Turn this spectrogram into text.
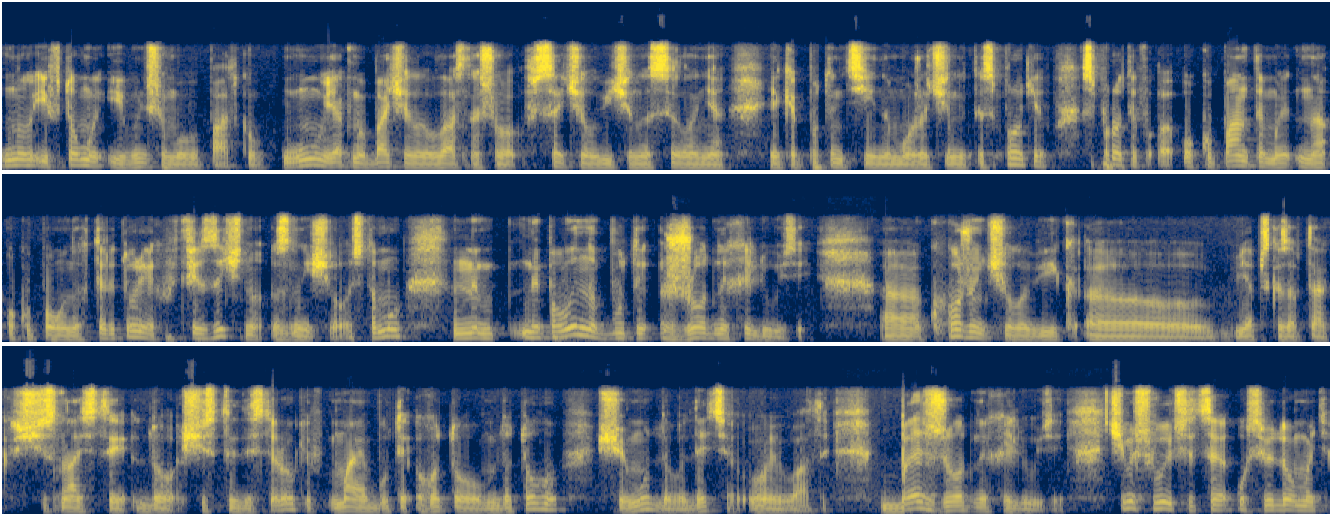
Ну і в тому, і в іншому випадку. Ну як ми бачили, власне, що все чоловіче населення, яке потенційно може чинити спротив, спротив е, окупантами на окупованих територіях, фізично знищено знищувалось. Тому не, не повинно бути жодних ілюзій. Е, Кожен чоловік, е, я б сказав так, з 16 до 60 років має бути готовим до того, що йому доведеться воювати без жодних ілюзій. Чим швидше це усвідомить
